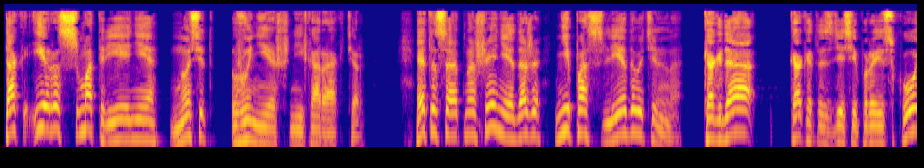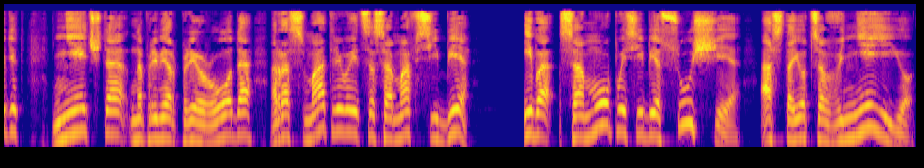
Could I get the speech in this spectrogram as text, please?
так и рассмотрение носит внешний характер. Это соотношение даже непоследовательно, когда как это здесь и происходит, нечто, например, природа, рассматривается сама в себе, ибо само по себе сущее остается вне ее,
